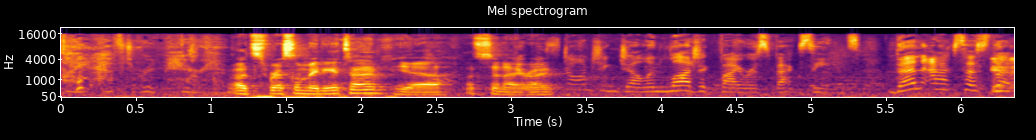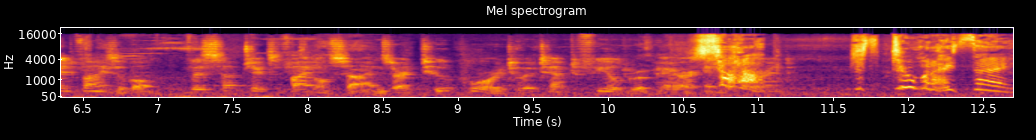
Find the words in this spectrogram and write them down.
I have to repair him. Oh, it's WrestleMania time? Yeah, that's tonight, right? Staunching gel and logic virus vaccines. Then access the. Inadvisable. The subject's vital signs are too poor to attempt field repair in Shut up! current. Just do what I say!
